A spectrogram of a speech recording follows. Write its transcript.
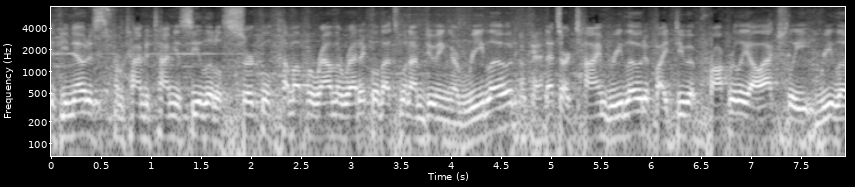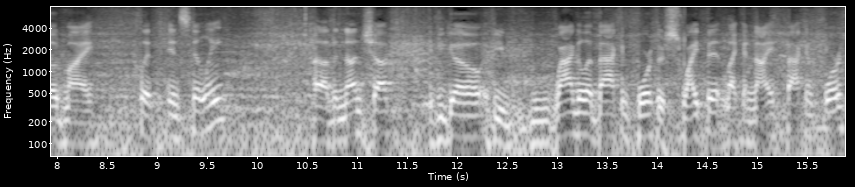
if you notice from time to time, you'll see a little circle come up around the reticle. That's when I'm doing a reload. Okay. That's our timed reload. If I do it properly, I'll actually reload my clip instantly. Uh, the nunchuck, if you go, if you waggle it back and forth or swipe it like a knife back and forth,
